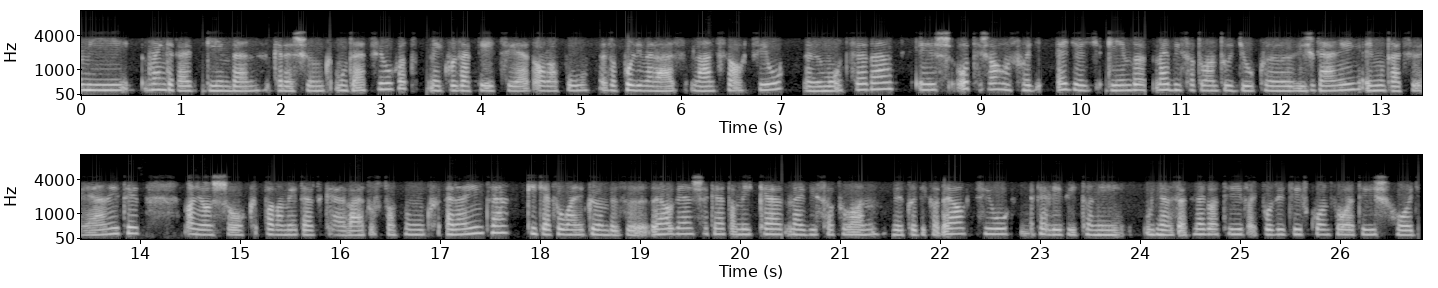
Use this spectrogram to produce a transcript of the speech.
Mi rengeteg génben keresünk mutációkat, méghozzá PCR alapú, ez a polimeráz láncreakció, nevű módszerrel, és ott is ahhoz, hogy egy-egy génből megbízhatóan tudjuk vizsgálni egy mutáció jelenlétét, nagyon sok paramétert kell változtatnunk eleinte, ki kell próbálni különböző reagenseket, amikkel megbízhatóan működik a reakció, be kell építeni úgynevezett negatív vagy pozitív kontrollt is, hogy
